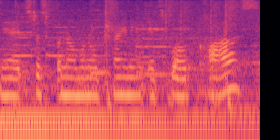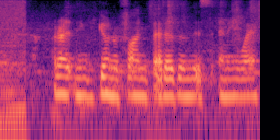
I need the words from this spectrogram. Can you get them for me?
Yeah, it's just phenomenal training. It's world class. I don't think you're going to find better than this anyway.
